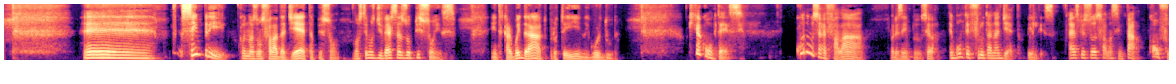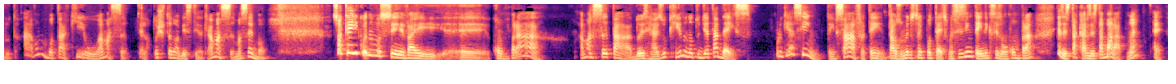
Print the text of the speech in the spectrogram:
É... Sempre quando nós vamos falar da dieta, pessoal, nós temos diversas opções entre carboidrato, proteína e gordura. O que, que acontece? Quando você vai falar por exemplo, sei lá, é bom ter fruta na dieta, beleza. Aí as pessoas falam assim, tá, qual fruta? Ah, vamos botar aqui o, a maçã. Sei lá, tô chutando uma besteira aqui. A maçã, a maçã é bom. Só que aí quando você vai é, comprar, a maçã tá dois reais o quilo, no outro dia tá 10. Porque assim, tem safra, tem. Tá, os números são hipotéticos, mas vocês entendem que vocês vão comprar, às vezes tá caro, às vezes tá barato, né? É.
